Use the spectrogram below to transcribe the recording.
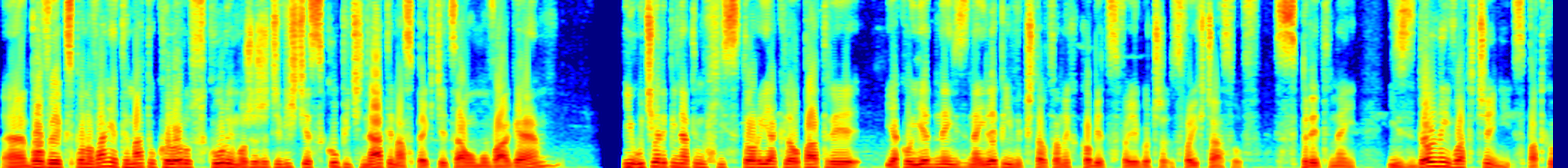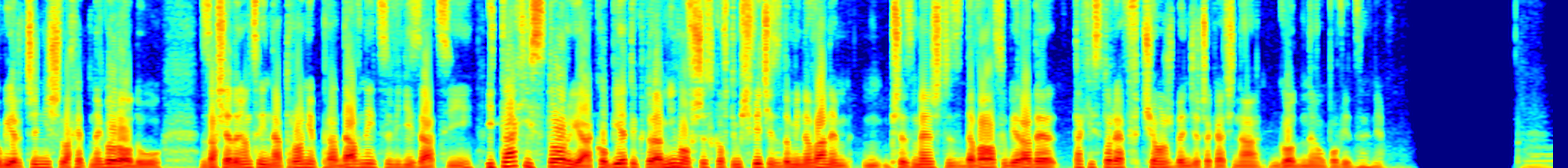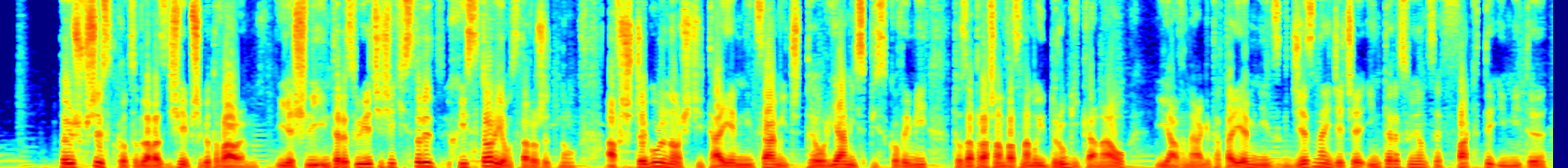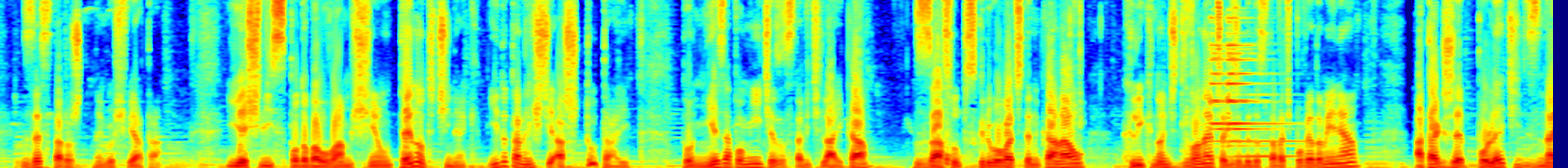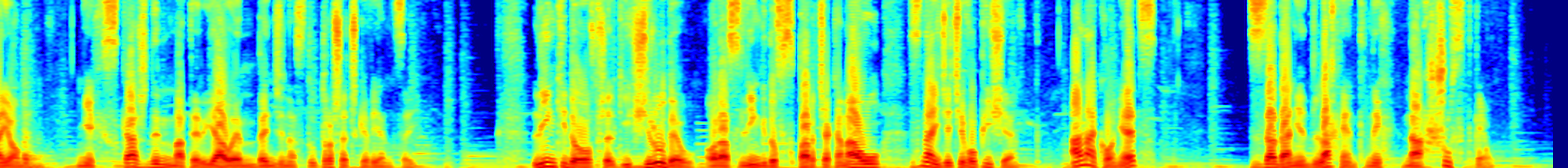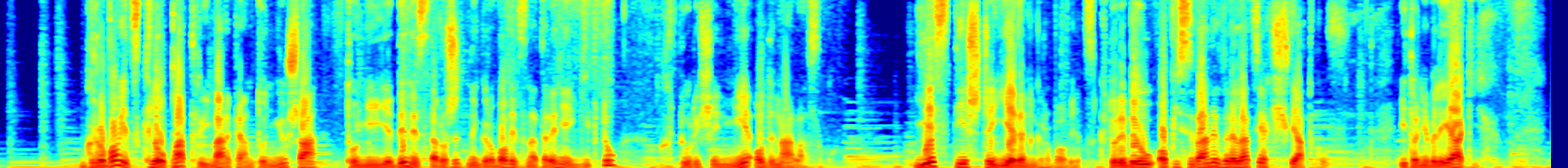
e, bo wyeksponowanie tematu koloru skóry może rzeczywiście skupić na tym aspekcie całą uwagę i ucierpi na tym historia Kleopatry jako jednej z najlepiej wykształconych kobiet swojego, swoich czasów, sprytnej i zdolnej władczyni, spadkobierczyni szlachetnego rodu, zasiadającej na tronie pradawnej cywilizacji. I ta historia kobiety, która mimo wszystko w tym świecie zdominowanym przez mężczyzn dawała sobie radę, ta historia wciąż będzie czekać na godne opowiedzenie. To już wszystko, co dla Was dzisiaj przygotowałem. Jeśli interesujecie się historią starożytną, a w szczególności tajemnicami czy teoriami spiskowymi, to zapraszam Was na mój drugi kanał, Jawny Agda Tajemnic, gdzie znajdziecie interesujące fakty i mity ze starożytnego świata. Jeśli spodobał Wam się ten odcinek i dotarliście aż tutaj, to nie zapomnijcie zostawić lajka, zasubskrybować ten kanał, kliknąć dzwoneczek, żeby dostawać powiadomienia, a także polecić znajomym. Niech z każdym materiałem będzie nas tu troszeczkę więcej. Linki do wszelkich źródeł oraz link do wsparcia kanału znajdziecie w opisie. A na koniec zadanie dla chętnych na szóstkę. Grobowiec Kleopatry Marka Antoniusza to nie jedyny starożytny grobowiec na terenie Egiptu, który się nie odnalazł. Jest jeszcze jeden grobowiec, który był opisywany w relacjach świadków, i to nie byle jakich,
